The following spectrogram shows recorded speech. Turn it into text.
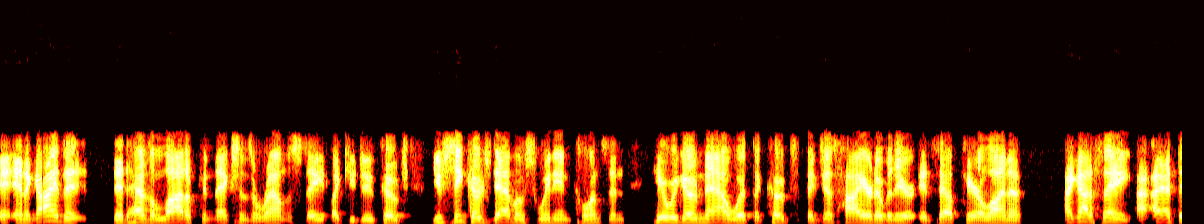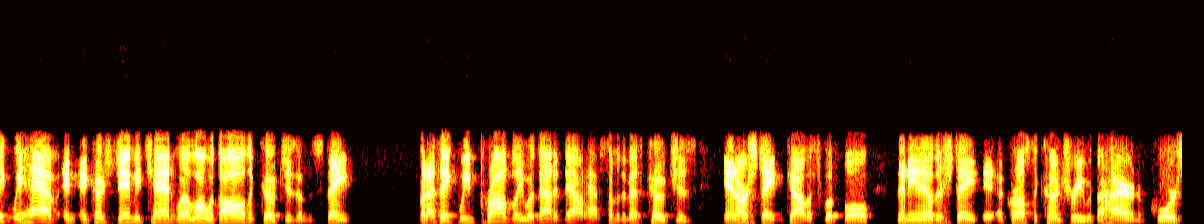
and, and a guy that that has a lot of connections around the state, like you do, Coach. You see Coach Dabo Swinney in Clemson. Here we go now with the coach that they just hired over there in South Carolina. I got to say, I, I think we have, and, and Coach Jamie Chadwell, along with all the coaches in the state, but I think we probably, without a doubt, have some of the best coaches in our state in college football than any other state across the country, with the hiring, of course,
